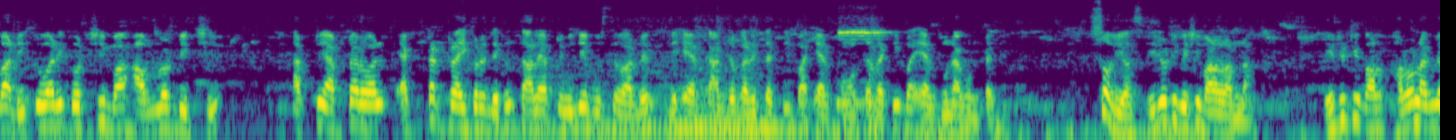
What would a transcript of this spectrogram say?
বা রিকভারি করছি বা আপলোড দিচ্ছি। আপনি আফটার অল একটা ট্রাই করে দেখুন, তাহলে আপনি নিজেই বুঝতে পারবেন যে এর কার্যকারিতা কী বা এর ক্ষমতাটা কী বা এর গুণাগুণটা কী। সো ভিওস ভিডিওটি বেশি বাড়ালাম না। ভিডিওটি ভালো ভালো লাগলে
